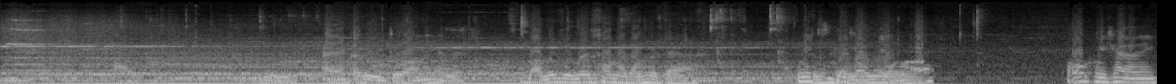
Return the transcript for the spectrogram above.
อืมไอ้กระดูกตัวไม่เห็นเลยบอกเมื่อกี้ไม่เข้ามาจำสแกนมีจำสมีแกนแค่งเสียงงเหรอโอ้มีแค่นั้นเอง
